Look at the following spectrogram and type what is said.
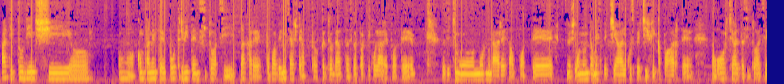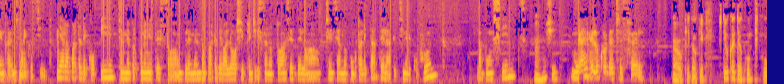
atitudini și uh, Uh, comportamente potrivite în situații la care probabil nu se așteaptă câteodată spre particulare, poate, să zicem, o înmormântare sau poate, nu știu, o nuntă mai specială cu specific aparte sau orice altă situație în care nu s mai găsit. Iar la partea de copii, ce ne propunem este să implementăm partea de valori și principii sănătoase de la ce înseamnă punctualitate, la a ține de cuvânt, la bun simț uh-huh. și multe alte lucruri de acest fel. Ok, ok. Știu că te ocupi cu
